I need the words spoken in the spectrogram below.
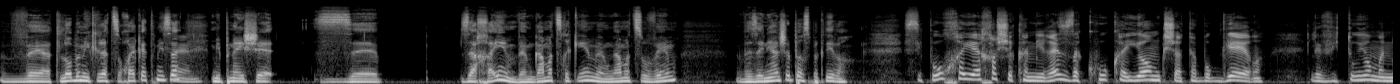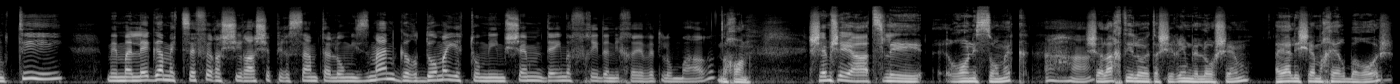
ואת לא במקרה צוחקת מזה, כן. מפני שזה זה החיים, והם גם מצחיקים והם גם עצובים, וזה עניין של פרספקטיבה. סיפור חייך שכנראה זקוק היום, כשאתה בוגר, לביטוי אומנותי, ממלא גם את ספר השירה שפרסמת לא מזמן, גרדום היתומים, שם די מפחיד, אני חייבת לומר. נכון. שם שיעץ לי רוני סומק, אהה. שלחתי לו את השירים ללא שם, היה לי שם אחר בראש,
